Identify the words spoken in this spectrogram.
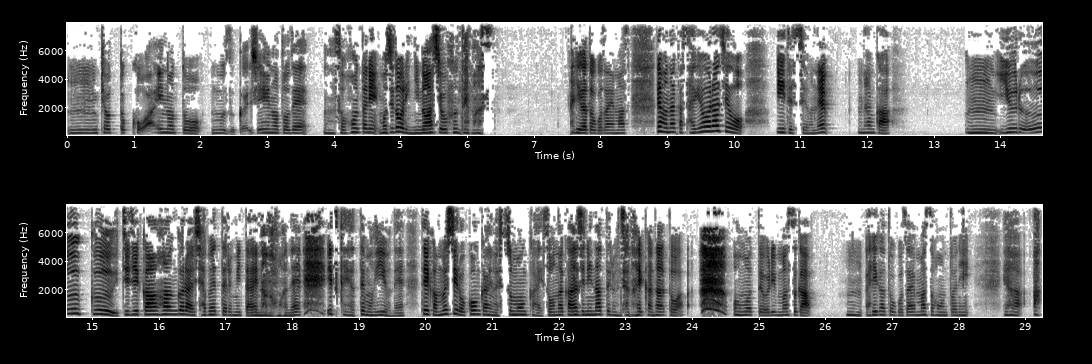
うーん、ちょっと怖いのと、難しいのとで、うん、そう、本当に文字通り二の足を踏んでます。ありがとうございます。でもなんか作業ラジオいいですよね。なんか、うん、ゆるーく1時間半ぐらい喋ってるみたいなのはね、いつかやってもいいよね。ていうかむしろ今回の質問会そんな感じになってるんじゃないかなとは 思っておりますが。うん、ありがとうございます、本当に。いや、あ、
